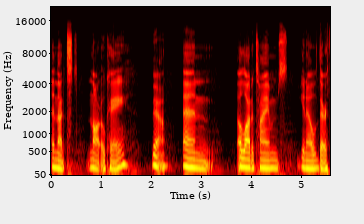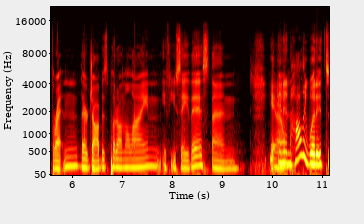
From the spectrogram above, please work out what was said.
and that's not okay. yeah. And a lot of times you know they're threatened their job is put on the line. If you say this then yeah you and in hollywood it's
